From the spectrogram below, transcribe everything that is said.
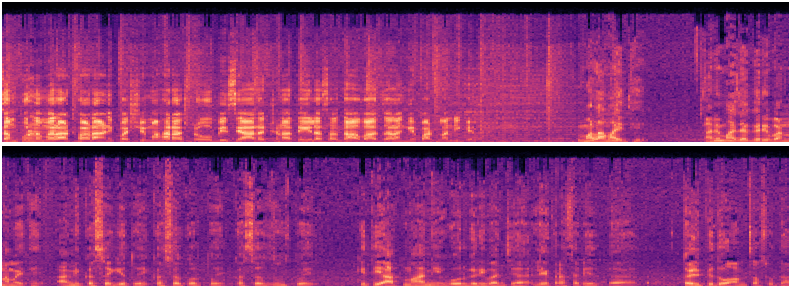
संपूर्ण मराठवाडा आणि पश्चिम महाराष्ट्र ओबीसी आरक्षणात येईल असा दावा जरांगे पाटलांनी केला. मला माहिती आहे आणि माझ्या गरिबांना माहिती आहे आम्ही कसं घेतोय कसं करतोय कसं झुंजतोय किती आत्मा आम्ही गोरगरिबांच्या लेकरासाठी तळपितो तळपितो आमचासुद्धा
